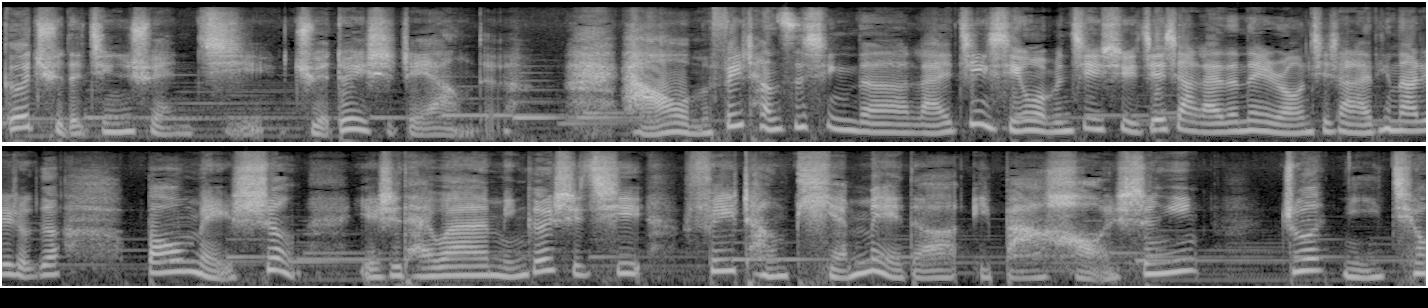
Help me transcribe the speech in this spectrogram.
歌曲的精选集，绝对是这样的。好，我们非常自信的来进行我们继续接下来的内容。接下来听到这首歌，包美胜也是台湾民歌时期非常甜美的一把好声音，《捉泥鳅》。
